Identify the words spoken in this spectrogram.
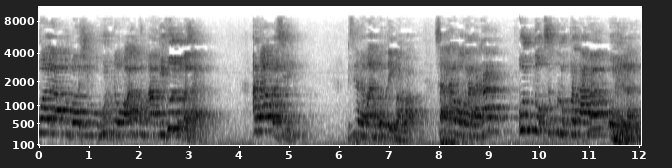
wala tubashiruhunna wa antum akifun fil masajid. Ada apa di sini? Di sini ada makna penting bahwa saat Allah mengatakan untuk 10 pertama uhilla lakum.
